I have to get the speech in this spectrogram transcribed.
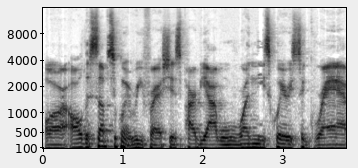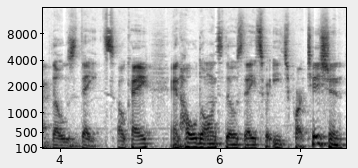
or all the subsequent refreshes, Power BI will run these queries to grab those dates, okay? And hold on to those dates for each partition.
